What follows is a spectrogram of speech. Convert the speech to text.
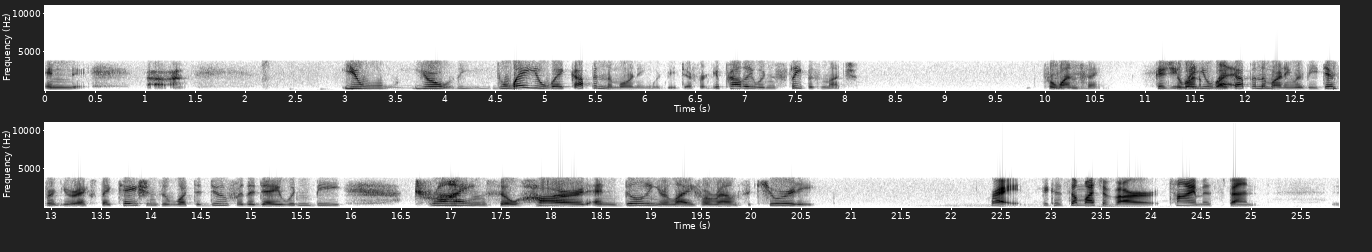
And uh, you, you, the way you wake up in the morning would be different. You probably wouldn't sleep as much. For mm-hmm. one thing, because the way you play. wake up in the morning would be different. Your expectations of what to do for the day wouldn't be trying so hard and building your life around security. Right, because so much of our time is spent uh,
